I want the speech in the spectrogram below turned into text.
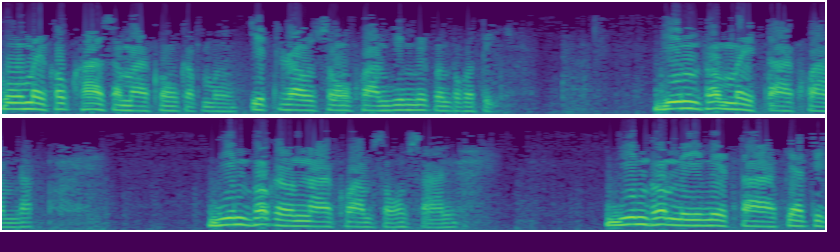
กูไม่คบค้าสมาคมกับมึง จิตเราทรงความยิ้มไม่เป็นปกติ ยิ้มเพราะไม่ตาความรัก ยิ้มเพราะกรุณาความสงสาร ยิ้มเพราะมีเมตตาแก่จิต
